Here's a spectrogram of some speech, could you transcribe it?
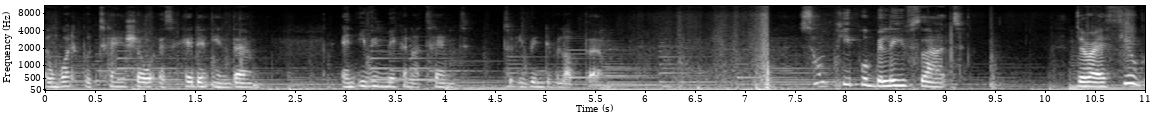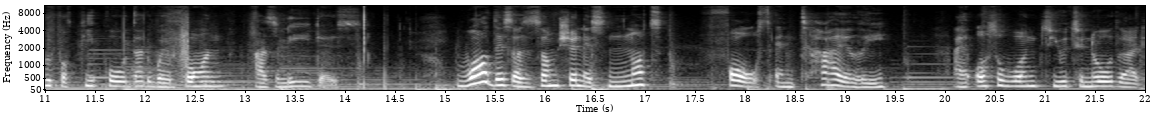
and what potential is hidden in them and even make an attempt to even develop them. Some people believe that there are a few group of people that were born as leaders. While this assumption is not false entirely, I also want you to know that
